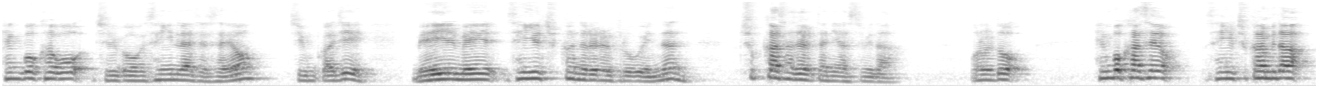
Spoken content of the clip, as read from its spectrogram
행복하고 즐거운 생일날 되세요. 지금까지 매일매일 생일 축하 노래를 부르고 있는 축하사절단이었습니다. 오늘도 행복하세요. 생일 축하합니다.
